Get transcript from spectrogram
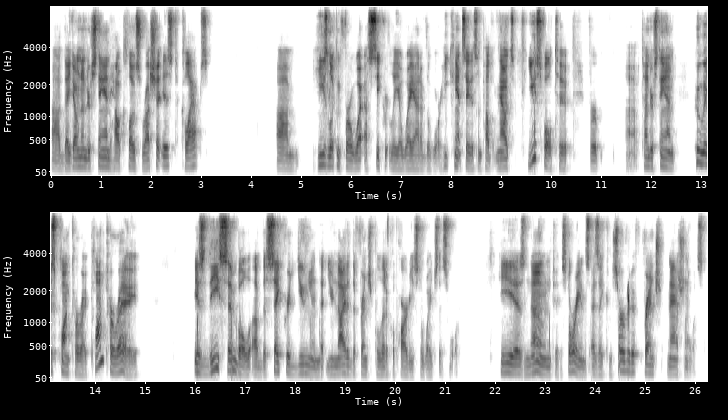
Uh, they don't understand how close Russia is to collapse. Um, he's looking for a, way, a, secretly a way out of the war. He can't say this in public. Now it's useful to for uh, to understand who is Poincaré. Poincaré is the symbol of the sacred union that united the French political parties to wage this war. He is known to historians as a conservative French nationalist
